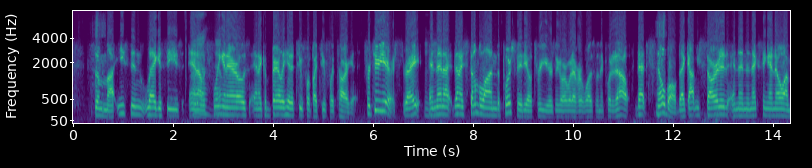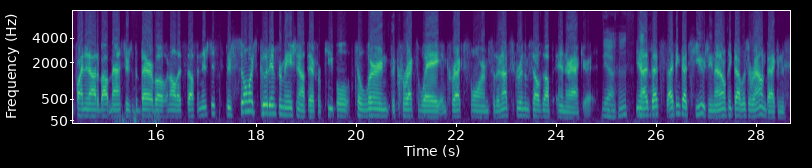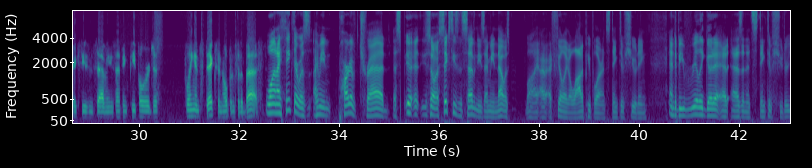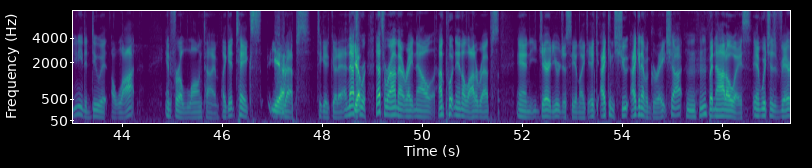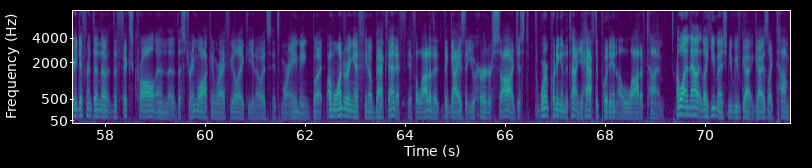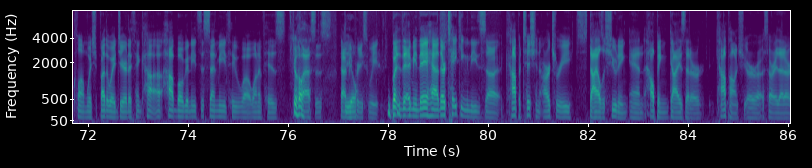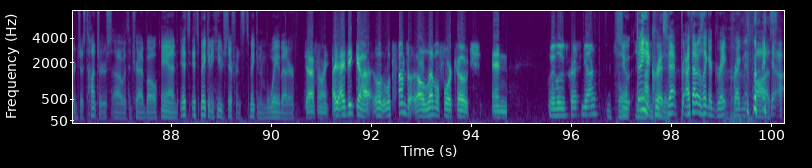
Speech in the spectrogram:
some uh, Easton Legacies, and Oh, I was yeah, flinging arrows, and I could barely hit a two foot by two foot target for two years, right? Mhm. And then I then I stumble on the push video three years ago or whatever it was when they put it out. That snowballed. That got me started, and then the next thing I know, I'm finding out about Masters of the Barebow and all that stuff. And there's just there's so much good information out there for people to learn the correct way and correct form, so they're not screwing themselves up and they're accurate. Yeah. Mhm. You know, Yeah. that's I think that's huge, and I don't think that was around back in the '60s and '70s. I think people were just flinging sticks and hoping for the best. Well, and I think there was, I mean, part of trad, es- uh, uh, so 60s and 70s, I mean, that was, well, I, I feel like a lot of people are instinctive shooting. And to be really good at, at as an instinctive shooter, you need to do it a lot and for a long time. Like it takes Yeah. reps to get good at. And that's Yep. where that's where I'm at right now. I'm putting in a lot of reps. And Jared, you were just seeing like it, I can shoot, I can have a great shot, Mhm. but not always, and which is very different than the the fixed crawl and the, the string walking, where I feel like you know it's it's more aiming. But I'm wondering if you know back then, if if a lot of the the guys that you heard or saw just weren't putting in the time. You have to put in a lot of time. Well, and now, like you mentioned, we've got guys like Tom Clum, which, by the way, Jared, I think Ha- Hot Bowga needs to send me to uh, one of his Oh, classes. That'd deal. be pretty sweet. But they, I mean, they had they're taking these uh, competition archery styles of shooting and helping guys that are compound sh- or uh, sorry that are just hunters uh, with a trad bow, and it's it's making a huge difference. It's making them way better. Definitely. I, I think uh, well, well, Tom's a, a level four coach, and we lose Chris again. Shoot, Dang it, Chris. That I thought it was like a great pregnant pause. Yeah.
